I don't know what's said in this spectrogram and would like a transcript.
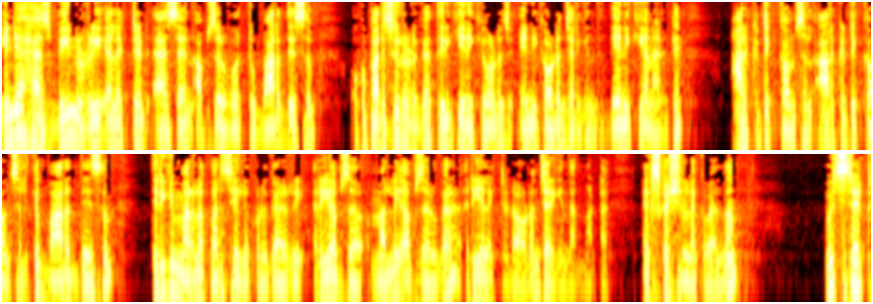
India has been reelected as an observer to భారతదేశం ఒక పరిశీలకుడిగా తిరిగి ఎన్నికవడం ఎన్నికవడం జరిగింది. దేనికి అని అంటే ఆర్కిటిక్ కౌన్సిల్ ఆర్కిటిక్ కౌన్సిల్కి భారతదేశం తిరిగి మరల పరిశీలకుడిగా రీ రీఅబ్జర్వ్ మళ్ళీ అబ్జర్వ్గా రీఎలెక్టెడ్ అవడం జరిగింది అనమాట నెక్స్ట్ క్వశ్చన్లోకి వెళ్దాం. Which state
